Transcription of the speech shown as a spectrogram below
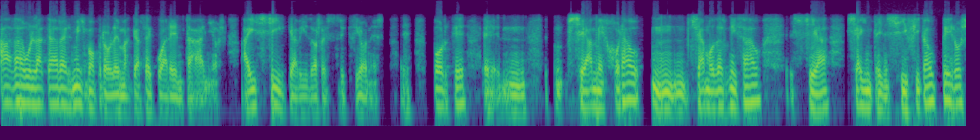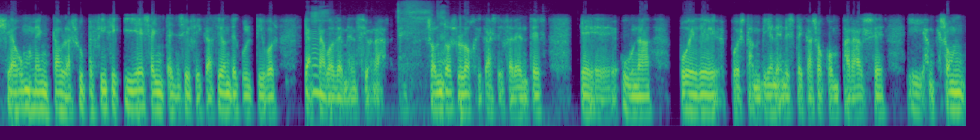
ha dado la cara el mismo problema que hace 40 años. Ahí sí que ha habido restricciones, eh, porque eh, se ha mejorado, mm, se ha modernizado, se ha, se ha intensificado, pero se ha aumentado la superficie y esa intensificación de cultivos que acabo de mencionar. Son dos lógicas diferentes que una puede, pues también en este caso, compararse y aunque son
